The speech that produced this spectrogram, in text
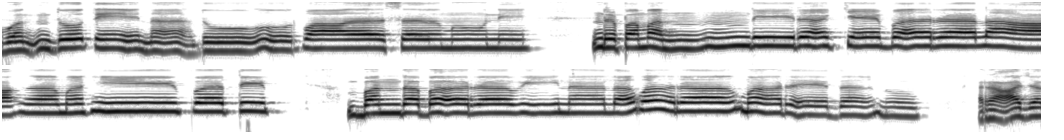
ಒಂದು ತೇನ ದೂರ್ವಾಸ ಮುನಿ ನೃಪಮಂದಿರಕ್ಕೆ ಬರಲಾಗ ಮಹೀಪತಿ ಬಂದ ಬರವಿನಲವರ ಮರೆದನು ರಾಜಕಾರ್ಯದಲ್ಲಿ.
